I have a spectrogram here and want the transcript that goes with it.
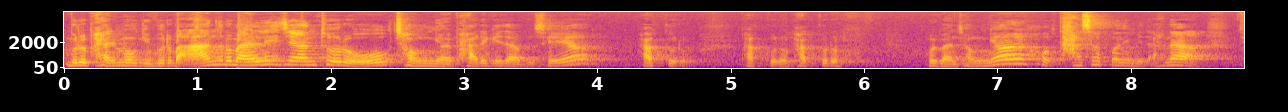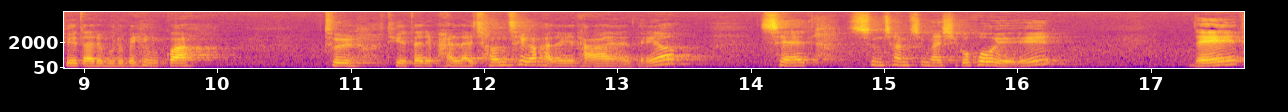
무릎 발목이 무릎 안으로 말리지 않도록 정렬 바르게 잡으세요. 밖으로 밖으로 밖으로 골반 정렬 호흡 다섯 번입니다. 하나 뒤에 다리 무릎에 힘과 둘 뒤에 다리 발날 전체가 바닥에 닿아야 돼요. 셋 숨 참지 마시고 호흡 넷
